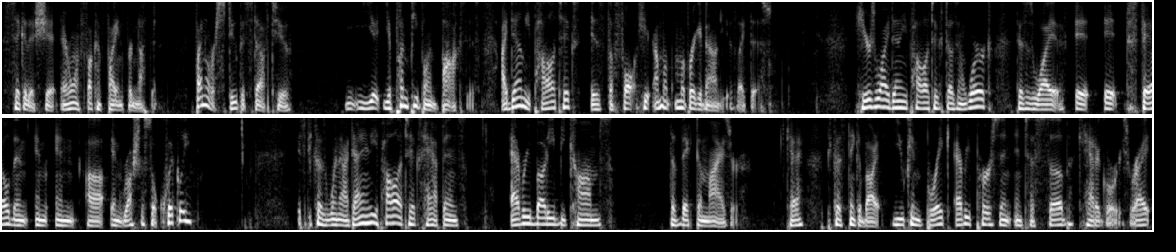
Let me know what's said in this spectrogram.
Sick of this shit. Everyone fucking fighting for nothing. Fighting over stupid stuff too. You, you're putting people in boxes. Identity politics is the fault here. I'm, I'm gonna break it down to you like this. Here's why identity politics doesn't work. This is why it it, it failed in in in, uh, in Russia so quickly. It's because when identity politics happens, everybody becomes the victimizer. Okay, because think about it. You can break every person into subcategories, right?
